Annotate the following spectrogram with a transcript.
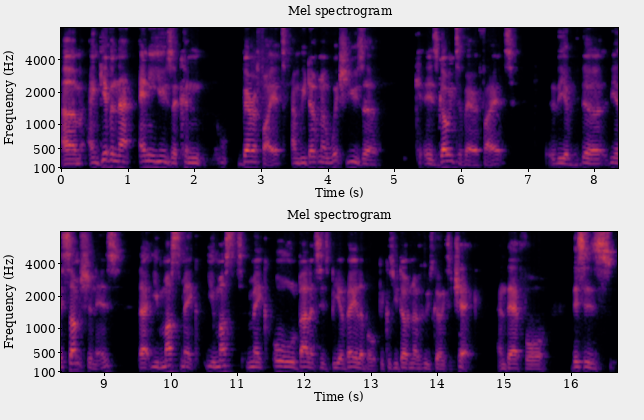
Um, and given that any user can verify it, and we don't know which user is going to verify it, the the the assumption is that you must make you must make all balances be available because you don't know who's going to check, and therefore this is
